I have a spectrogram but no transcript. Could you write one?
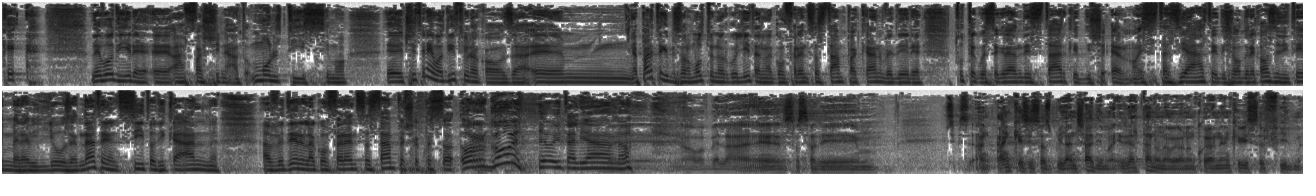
che devo dire eh, ha affascinato moltissimo. Eh, ci tenevo a dirti una cosa, ehm, a parte che mi sono molto inorgoglita nella conferenza stampa a Cannes vedere tutte queste grandi star che dice- erano estasiate, dicevano delle cose di te meravigliose. Andate nel sito di Cannes a vedere la conferenza stampa e c'è questo orgoglio italiano. Eh, no, vabbè, là, eh, sono stati. Anche se sono sbilanciati, ma in realtà non avevano ancora neanche visto il film.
